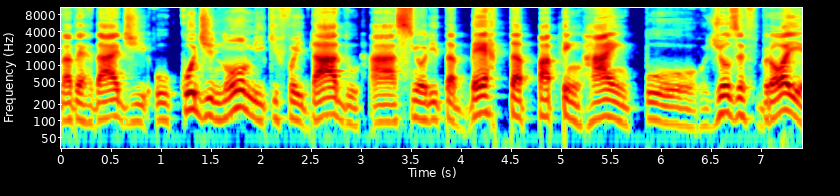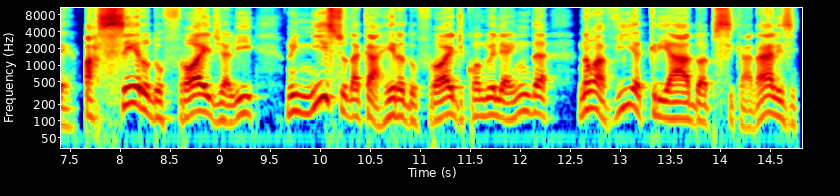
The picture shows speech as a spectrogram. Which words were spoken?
na verdade o codinome que foi dado à senhorita Berta Pappenheim por Joseph Breuer, parceiro do Freud ali no início da carreira do Freud, quando ele ainda não havia criado a psicanálise,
